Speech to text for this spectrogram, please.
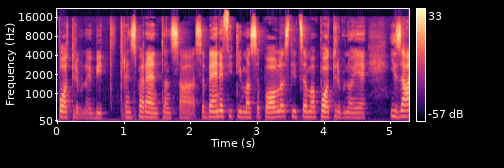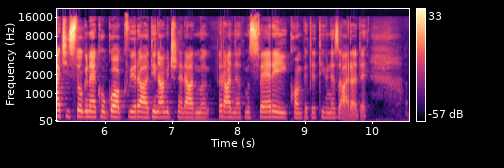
Potrebno je biti transparentan sa, sa benefitima, sa povlasticama, potrebno je izaći iz tog nekog okvira dinamične radma, radne atmosfere i kompetitivne zarade. Uh,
